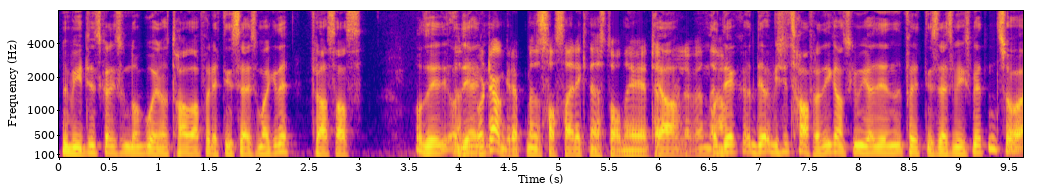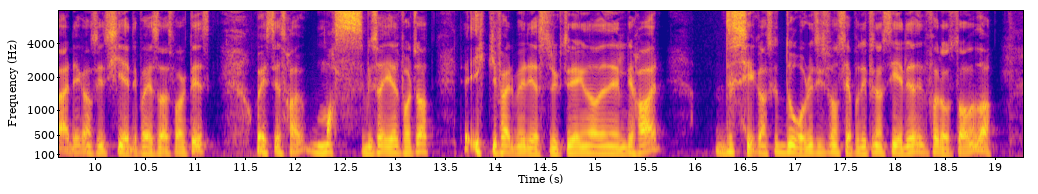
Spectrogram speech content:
Norwegian skal liksom nå gå inn og ta forretningsreisemarkedet fra SAS. Og det, og det, går til angrep med SAS er i knestående i ja, og det, det, Hvis vi tar fra de ganske mye av den forretningsreisevirksomheten, så er det ganske kjedelig for SAS. faktisk. Og STS har massevis av gjeld fortsatt. De er ikke ferdig med restruktureringen av den gjelden de har. Det ser ganske dårlig ut hvis man ser på de finansielle forholdstallene. da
